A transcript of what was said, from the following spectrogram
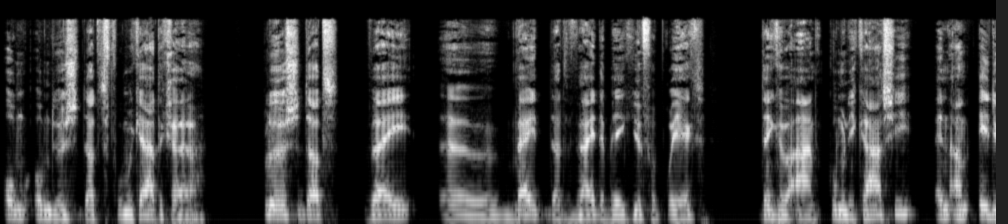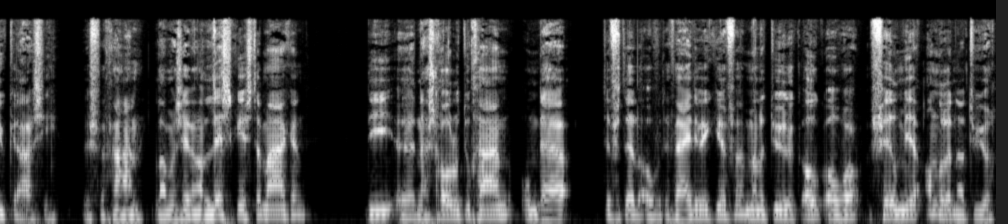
om, om dus dat voor elkaar te krijgen. Plus dat wij eh, bij dat Weidebeek Juffenproject denken we aan communicatie en aan educatie. Dus we gaan, laten we zeggen, een leskisten maken die eh, naar scholen toe gaan om daar te vertellen over de Weidebeekjuffer, maar natuurlijk ook over veel meer andere natuur.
